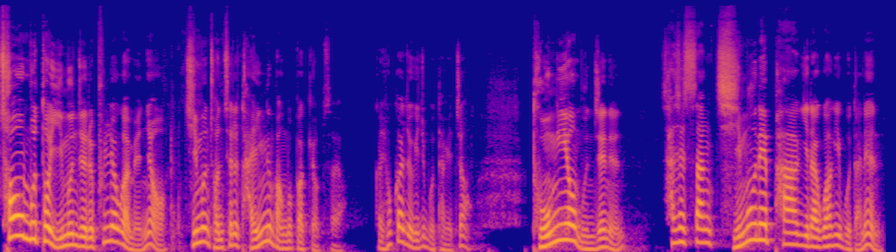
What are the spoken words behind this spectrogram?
처음부터 이 문제를 풀려고 하면요. 지문 전체를 다 읽는 방법밖에 없어요. 그러니까 효과적이지 못하겠죠. 동의어 문제는 사실상 지문의 파악이라고 하기보다는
